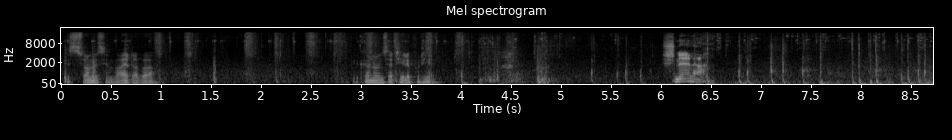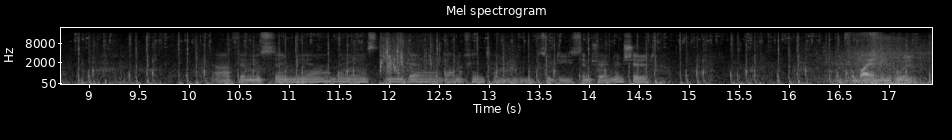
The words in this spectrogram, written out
Ist zwar ein bisschen weit, aber wir können uns ja teleportieren. Schneller! Dafür müssen wir aber erst wieder da nach hinten zu diesem schönen Schild. Und vorbei an den Gulen.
